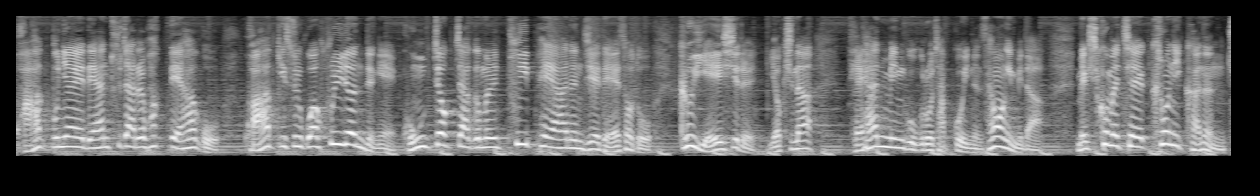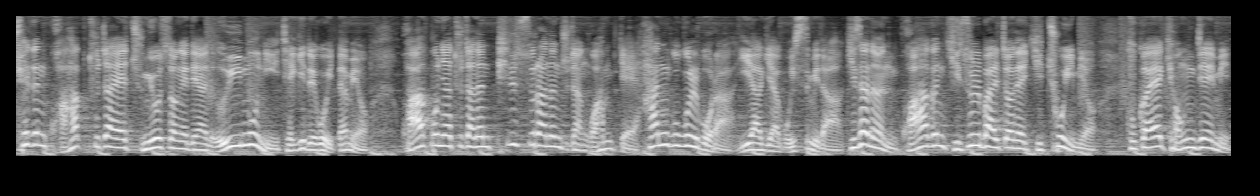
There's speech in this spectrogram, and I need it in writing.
과학 분야에 대한 투자를 확대하고 과학기술과 훈련 등의 공적 자금을 투입해야 하는지에 대해서도 그 예시를 역시나 대한민국으로 잡고 있는 상황입니다. 멕시코 매체 크로니카는 최근 과학 투자의 중요성에 대한 의문이 제기되고 있다며 과학 분야 투자는 필수라는 주장과 함께 한국을 보라 이야기하고 있습니다. 기사는 과학은 기술 발전의 기초이며 국가의 경제 및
